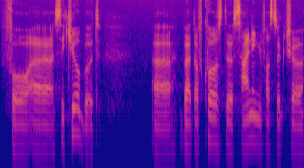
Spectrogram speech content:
for a secure boot. Uh, but of course, the signing infrastructure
